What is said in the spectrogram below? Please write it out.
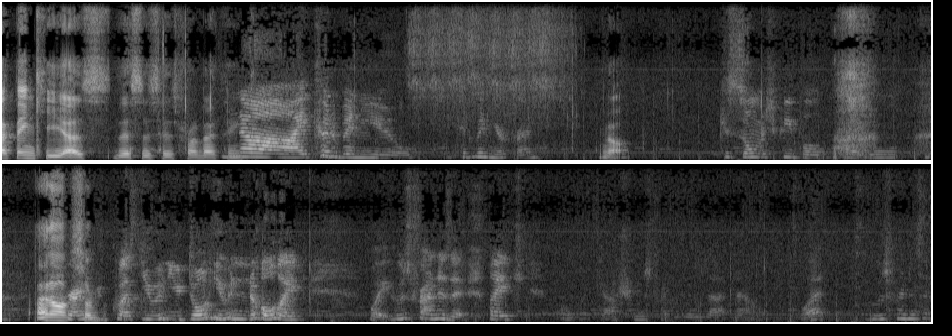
I think he has. This is his friend, I think. Nah, it could have been you. It could have been your friend. No. Cause so much people like, I don't. friend So, request you and you don't even know like, wait, whose friend is it? Like, oh my gosh, whose friend is that now? What? Whose friend is that?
